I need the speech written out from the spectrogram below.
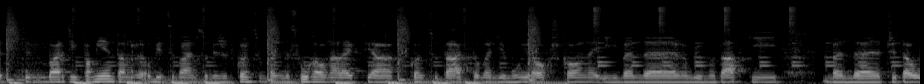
e, tym bardziej pamiętam, że obiecywałem sobie, że w końcu będę słuchał na lekcjach, w końcu tak, to będzie mój rok szkolny i będę robił notatki, będę czytał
